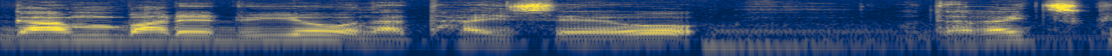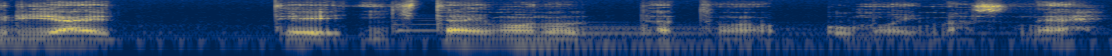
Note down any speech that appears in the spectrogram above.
頑張れるような体制をお互い作り合えていきたいものだと思いますね。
